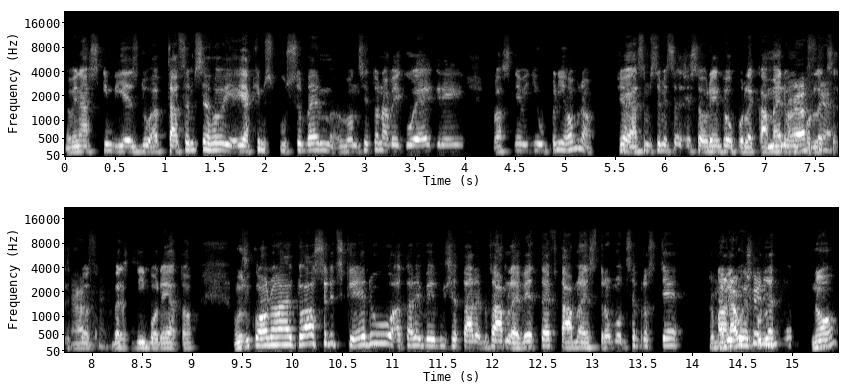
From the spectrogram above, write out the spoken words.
novinářským výjezdu a ptal jsem se ho, jakým způsobem on si to naviguje, když vlastně vidí úplný hovno. Že já jsem si myslel, že se orientují podle kamenů, no, podle brzdní body a to. On říkal, no to já si vždycky jedu a tady vím, že tady, tamhle je větev, tamhle je strom, on se prostě to má podle toho. No,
